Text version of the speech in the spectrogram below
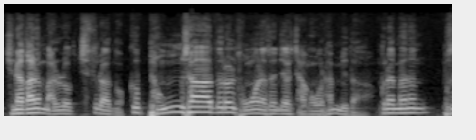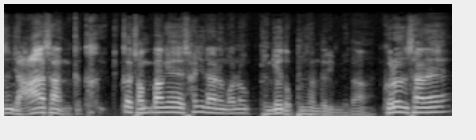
지나가는 말로 치더라도 그 병사들을 동원해서 이제 작업을 합니다. 그러면은 무슨 야산, 그- 그- 그러니까 전방의 산이라는 거는 굉장히 높은 산들입니다. 그런 산에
